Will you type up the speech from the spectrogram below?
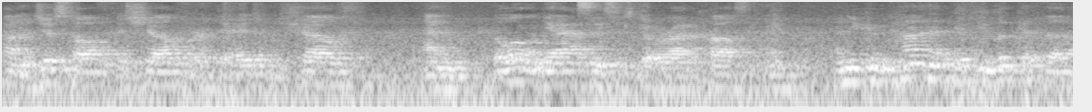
kind of just off the shelf or at the edge of the shelf, and the oil and gas leases go right across the thing. And you can kind of, if you look at the,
